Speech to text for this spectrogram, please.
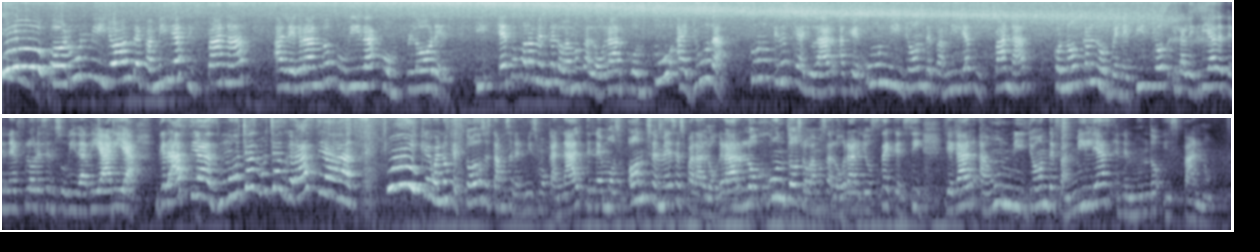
Uh, por un de familias hispanas alegrando su vida con flores. Y eso solamente lo vamos a lograr con tu ayuda. Tú nos tienes que ayudar a que un millón de familias hispanas conozcan los beneficios y la alegría de tener flores en su vida diaria. Gracias, muchas, muchas gracias. ¡Qué bueno que todos estamos en el mismo canal! Tenemos 11 meses para lograrlo. Juntos lo vamos a lograr, yo sé que sí. Llegar a un millón de familias en el mundo hispano.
